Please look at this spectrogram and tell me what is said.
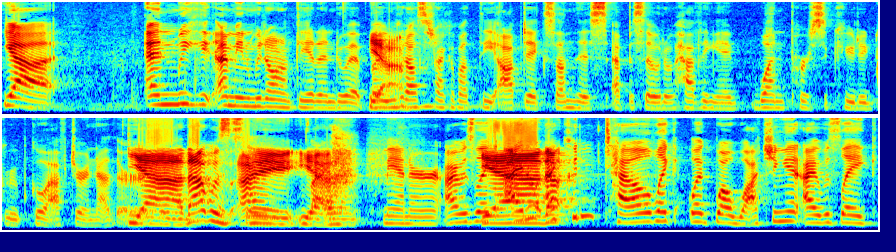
Yeah. And we, I mean, we don't have to get into it, but Yeah. we could also talk about the optics on this episode of having a one persecuted group go after another. Yeah, that was- I- yeah. manner. I was like, Yeah, I, don't, I couldn't tell. Like, like while watching it, I was like,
